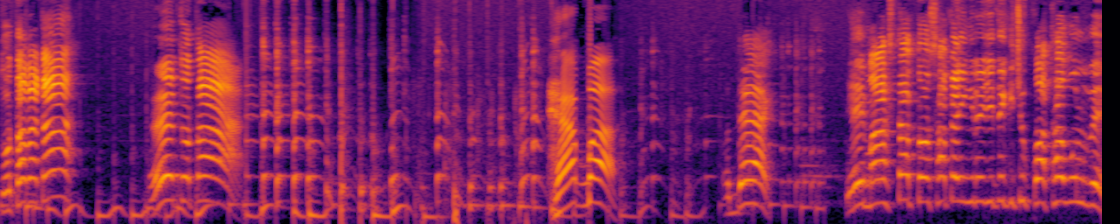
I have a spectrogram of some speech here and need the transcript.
তোতা বেটা? এ তোতা। হ্যাঁ আব্বা। দেখ এই মাস্টার তোর সাথে ইংরেজিতে কিছু কথা বলবে।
